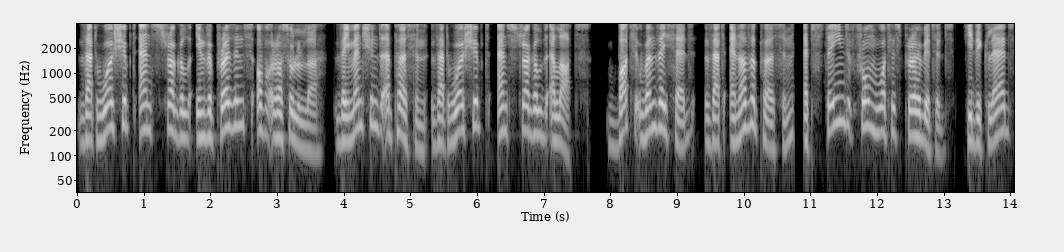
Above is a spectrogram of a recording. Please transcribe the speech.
that worshipped and struggled in the presence of Rasulullah. They mentioned a person that worshipped and struggled a lot. But when they said that another person abstained from what is prohibited, he declared,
